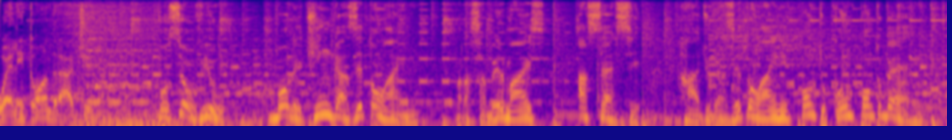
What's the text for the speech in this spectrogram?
Wellington Andrade. Você ouviu Boletim Gazeta Online. Para saber mais, acesse radiogazetaonline.com.br.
